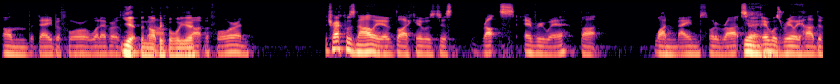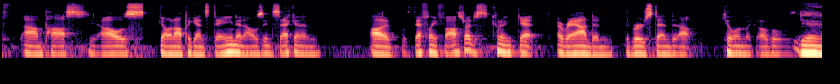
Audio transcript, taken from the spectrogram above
on the day before or whatever. Yeah, the night before, Yeah, the night before, and the track was gnarly. Of like it was just ruts everywhere, but one main sort of rut. So Yeah. it was really hard to um, pass. You know, I was going up against Dean, and I was in second, and I was definitely faster. I just couldn't get around, and the roost ended up killing the goggles. Yeah.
